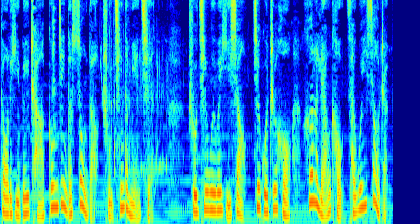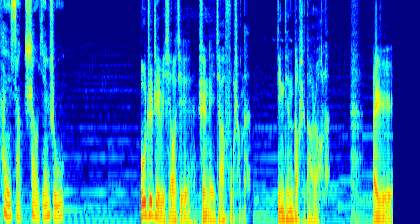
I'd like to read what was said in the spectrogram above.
倒了一杯茶，恭敬的送到楚青的面前。楚青微微一笑，接过之后喝了两口，才微笑着看向邵颜如。不知这位小姐是哪家府上的？今天倒是打扰了，来日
